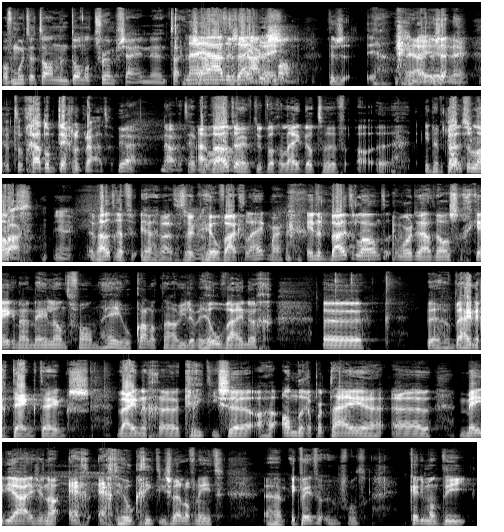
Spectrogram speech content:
Of moet het dan een Donald Trump zijn? Een, Nou ja, er zijn dus- zakenman? Dus, ja, nou ja, nee, dus, nee, nee. Het, het gaat om technocraten. Ja, nou dat hebben Ah, we Wouter heeft natuurlijk wel gelijk dat we eh, in het buitenland... Ja. Wouter heeft, ja, Wouter heeft natuurlijk heel vaak gelijk, maar in het buitenland wordt inderdaad wel eens gekeken naar Nederland van, hé, hey, hoe kan het nou? Jullie hebben heel weinig, eh, eh, weinig denktanks, weinig kritische andere partijen. eh, media, is het nou echt, echt heel kritisch wel of niet? Eh, ik weet bijvoorbeeld, ik ken iemand die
